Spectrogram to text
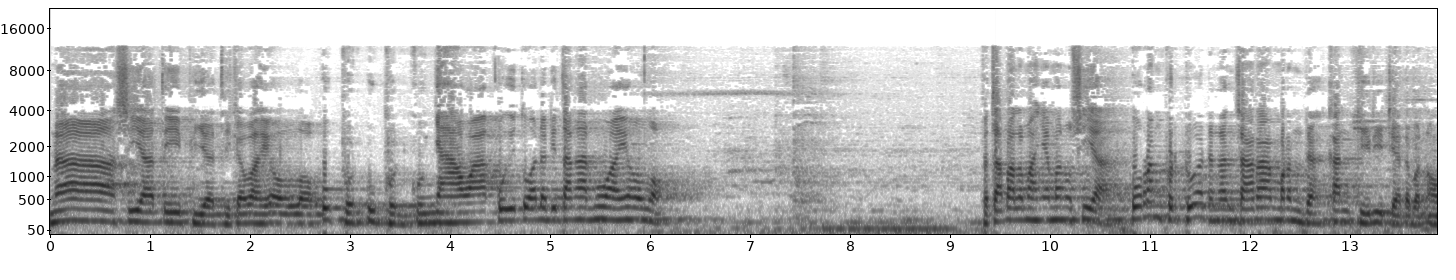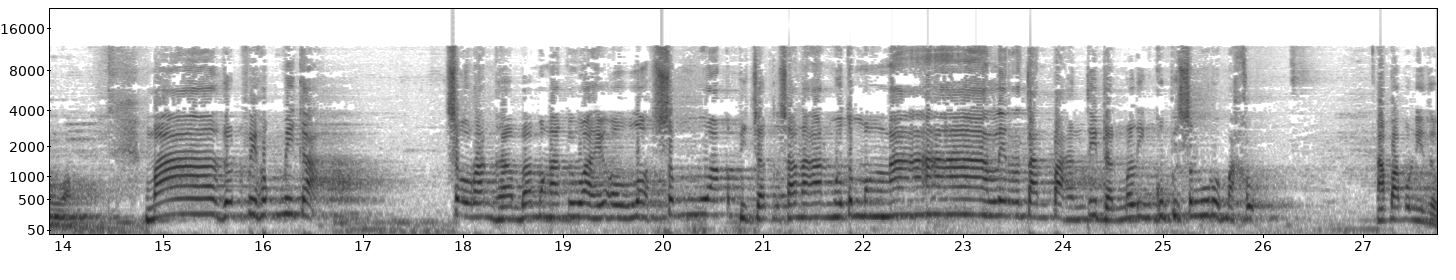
Nasihati biadika wahai Allah, ubun-ubunku nyawaku itu ada di tanganmu wahai Allah. Betapa lemahnya manusia. Orang berdoa dengan cara merendahkan diri di hadapan Allah. Ma'adun fi hukmika. Seorang hamba mengaku wahai Allah Semua kebijaksanaanmu itu mengalir tanpa henti Dan melingkupi seluruh makhluk. Apa pun itu.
